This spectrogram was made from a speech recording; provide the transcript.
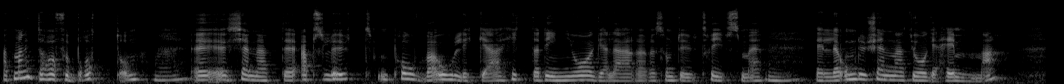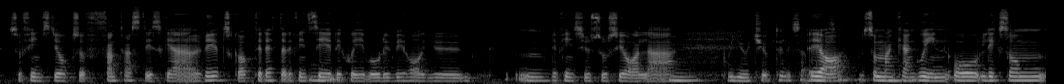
Att man inte har för bråttom. Eh, Jag känner att eh, absolut, prova olika, hitta din yogalärare som du trivs med. Eller om du känner att yoga hemma så finns det också fantastiska redskap till detta. Det finns CD-skivor, det- vi har ju, mm, det finns ju sociala Mm. På Youtube till exempel. Ja, som man kan gå in och liksom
